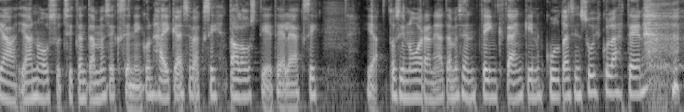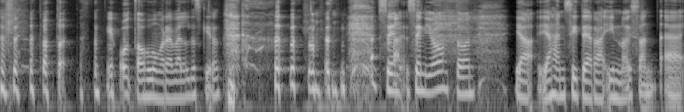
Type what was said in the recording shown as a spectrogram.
ja, ja noussut sitten tämmöiseksi niin kuin häikäiseväksi taloustieteilijäksi ja tosi nuorena ja tämmöisen think tankin kultaisen suihkulähteen, tota, niin outoa huumoria välillä tässä sen, sen johtoon. Ja, ja hän siteraa innoissaan ää,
